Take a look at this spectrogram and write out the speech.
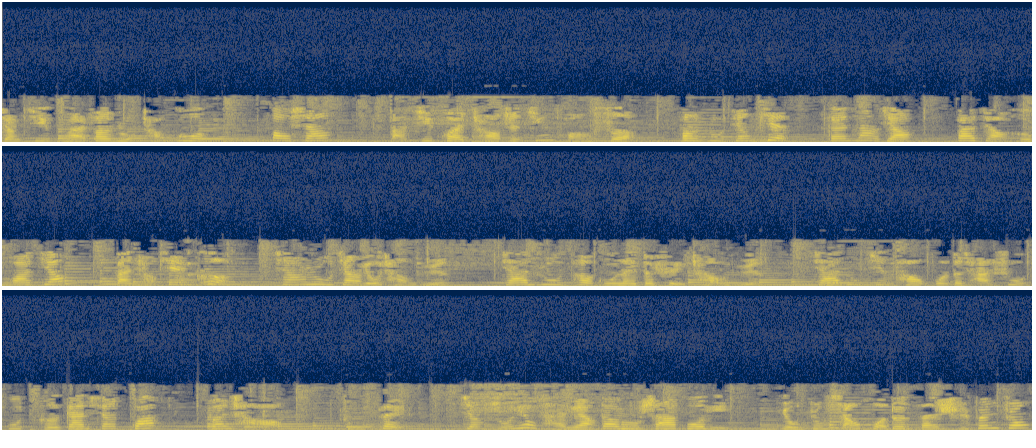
将鸡块放入炒锅，爆香，把鸡块炒至金黄色，放入姜片、干辣椒、八角和花椒，翻炒片刻，加入酱油炒匀。加入泡菇类的水炒匀，加入浸泡过的茶树菇和干香瓜，翻炒煮沸，将所有材料倒入砂锅里，用中小火炖三十分钟。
